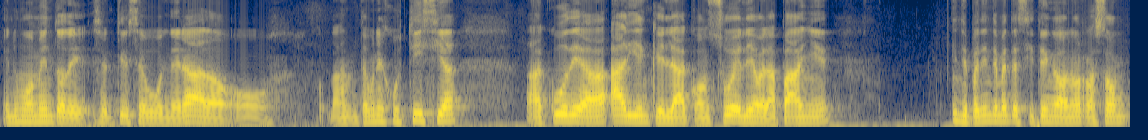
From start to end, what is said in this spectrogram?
en un momento de sentirse vulnerada o ante una injusticia acude a alguien que la consuele o la apañe, independientemente si tenga o no razón,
